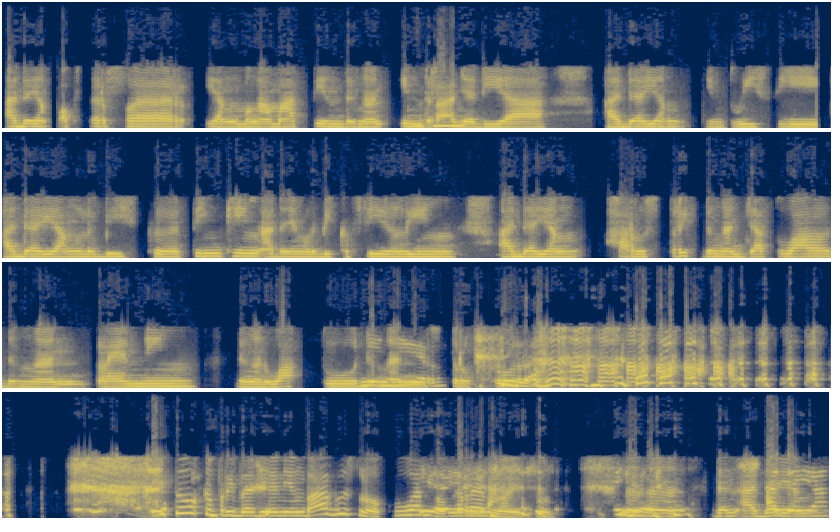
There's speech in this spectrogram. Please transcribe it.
ada yang observer, yang mengamatin dengan inderanya dia, ada yang intuisi, ada yang lebih ke thinking, ada yang lebih ke feeling, ada yang harus strict dengan jadwal, dengan planning, dengan waktu, dengan struktur. itu kepribadian yang bagus loh, kuat Iya, loh, iya, keren iya. loh itu. Iya. Heeh. Dan ada, Ada yang, yang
